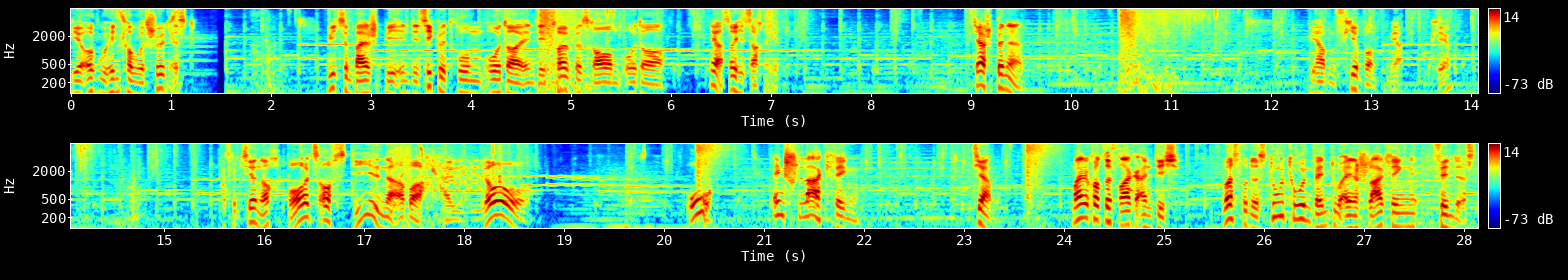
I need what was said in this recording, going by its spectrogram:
irgendwo hinkommen, wo es schön ist. Wie zum Beispiel in den Secret Room oder in den Teufelsraum oder... Ja, solche Sachen eben. Tja, Spinne. Wir haben vier Bomben, ja, okay. Was gibt's hier noch? Balls of Steel, na aber hallo. Oh, ein Schlagring. Tja, meine kurze Frage an dich. Was würdest du tun, wenn du einen Schlagring findest?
